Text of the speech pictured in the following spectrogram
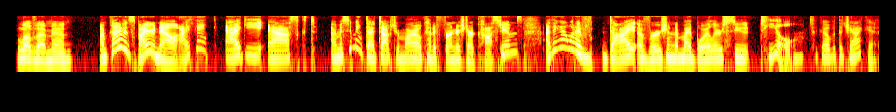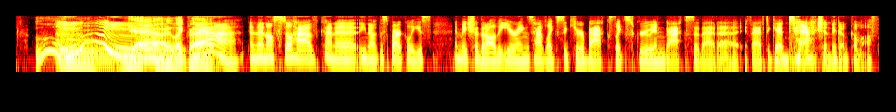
Love that man. I'm kind of inspired now. I think Aggie asked, I'm assuming that Dr. Morrow kind of furnished our costumes. I think I want to dye a version of my boiler suit teal to go with the jacket. Ooh. Ooh. Yeah, I like that. Yeah. And then I'll still have kind of, you know, the sparklies and make sure that all the earrings have like secure backs, like screw in backs so that uh, if I have to get into action, they don't come off.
